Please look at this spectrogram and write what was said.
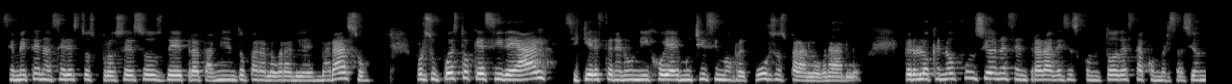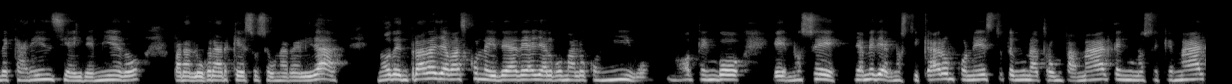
se meten a hacer estos procesos de tratamiento para lograr el embarazo. Por supuesto que es ideal si quieres tener un hijo y hay muchísimos recursos para lograrlo, pero lo que no funciona es entrar a veces con toda esta conversación de carencia y de miedo para lograr que eso sea una realidad. ¿No? De entrada ya vas con la idea de hay algo malo conmigo, ¿no? Tengo, eh, no sé, ya me diagnosticaron con esto, tengo una trompa mal, tengo no sé qué mal.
